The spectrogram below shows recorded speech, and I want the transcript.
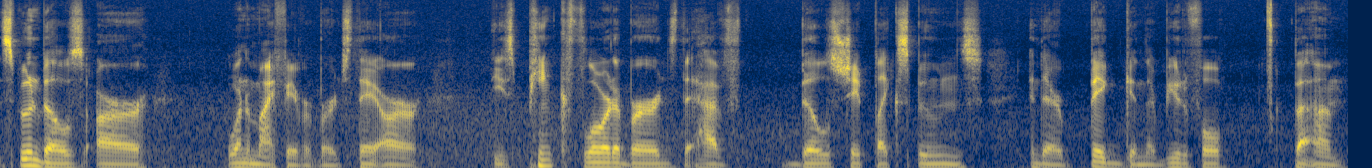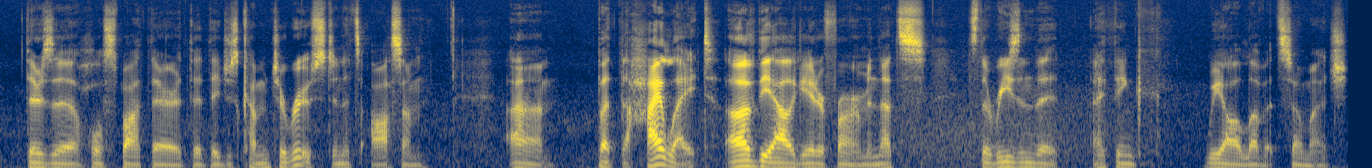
spoonbills are one of my favorite birds. They are these pink Florida birds that have bills shaped like spoons, and they're big and they're beautiful. But um, there's a whole spot there that they just come to roost, and it's awesome. Um, but the highlight of the alligator farm, and that's it's the reason that I think we all love it so much,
